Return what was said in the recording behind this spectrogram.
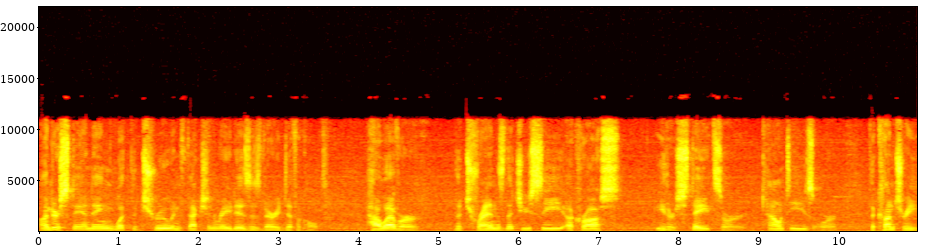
understanding what the true infection rate is is very difficult. However, the trends that you see across either states or counties or the country,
